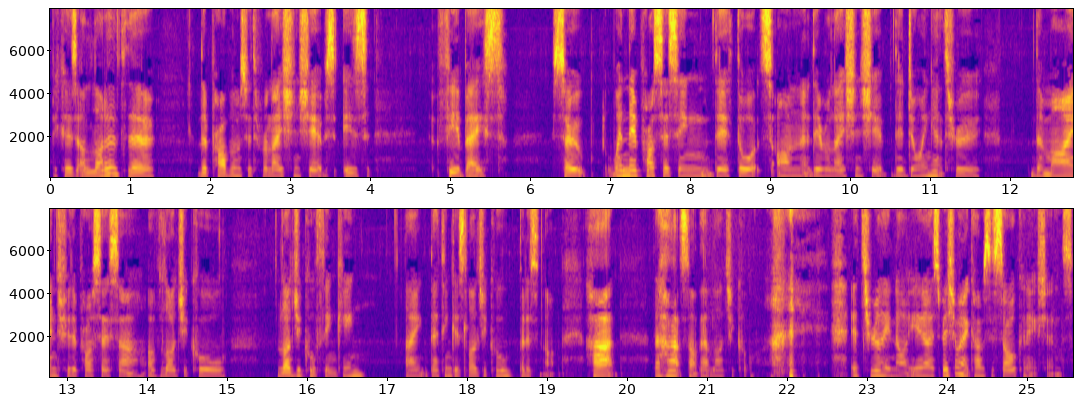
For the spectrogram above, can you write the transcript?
because a lot of the the problems with relationships is fear based. So when they're processing their thoughts on their relationship, they're doing it through the mind, through the processor of logical logical thinking. Like they think it's logical, but it's not. Heart the heart's not that logical. it's really not, you know, especially when it comes to soul connections,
